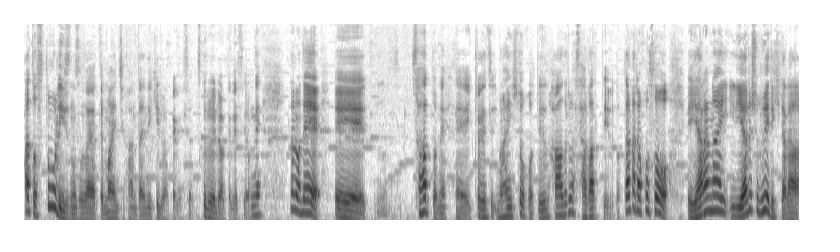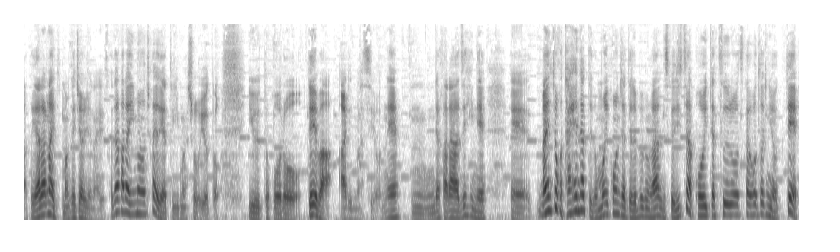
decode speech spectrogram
あとストーリーズの素材だって毎日簡単にできるわけですよ。作れるわけですよね。なので、えーさらっとね、え1ヶ月毎日投稿っていうハードルが下がっていると。だからこそ、やらない、やる人増えてきたら、やらないと負けちゃうじゃないですか。だから今のうちからやっていきましょうよというところではありますよね。うん、だからぜひね、えー、毎日投稿大変だって思い込んじゃってる部分があるんですけど、実はこういったツールを使うことによって、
